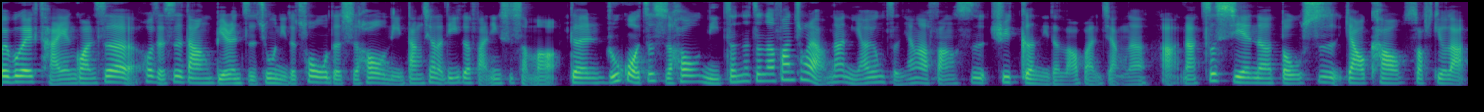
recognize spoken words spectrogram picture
会不会察言观色，或者是当别人指出你的错误的时候，你当下的第一个反应是什么？跟如果这时候你真的真的犯错了，那你要用怎样的方式去跟你的老板讲呢？啊，那这些呢都是要靠 soft skill 啦。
